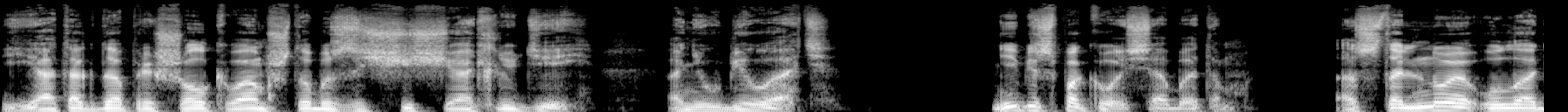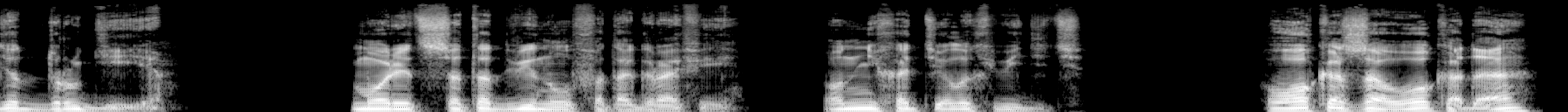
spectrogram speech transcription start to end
я тогда пришел к вам, чтобы защищать людей, а не убивать. Не беспокойся об этом. Остальное уладят другие. Морец отодвинул фотографии. Он не хотел их видеть. Око за око, да?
